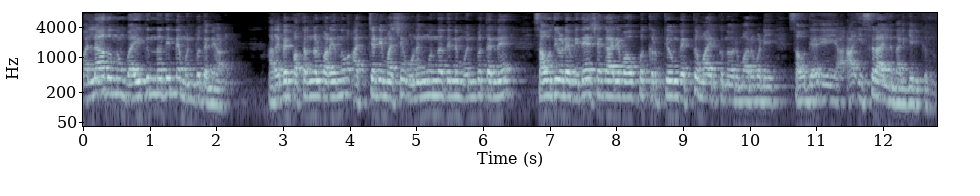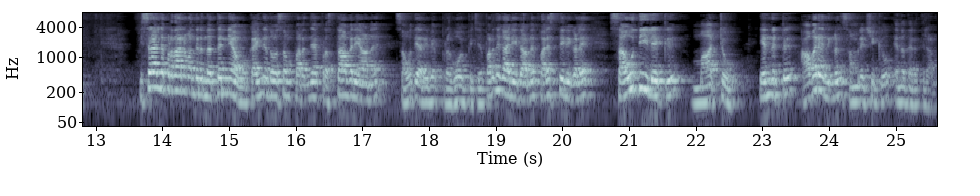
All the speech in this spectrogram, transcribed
വല്ലാതൊന്നും വൈകുന്നതിന്റെ മുൻപ് തന്നെയാണ്. അറേബ്യൻ പത്രങ്ങൾ പറയുന്നു അച്ചടി മഷി ഉണങ്ങുന്നതിന് മുൻപ് തന്നെ സൗദിയുടെ വിദേശകാര്യ വകുപ്പ് കൃത്യവും വ്യക്തമായിരിക്കുന്ന ഒരു മറുപടി സൗദി ഇസ്രായേലിന് നൽകിയിരിക്കുന്നു. ഇസ്രായേലിന്റെ പ്രധാനമന്ത്രി നെത്തന്യാവു കഴിഞ്ഞ ദിവസം പറഞ്ഞ പ്രസ്താവനയാണ് സൗദി അറേബ്യ പ്രകോപിപ്പിച്ചത്. പറഞ്ഞ കാര്യം ഇതാണ് ഫലസ്തീനികളെ സൗദിയിലേക്ക് മാറ്റൂ എന്നിട്ട് അവരെ നിങ്ങൾ സംരക്ഷിക്കൂ എന്ന തരത്തിലാണ്.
